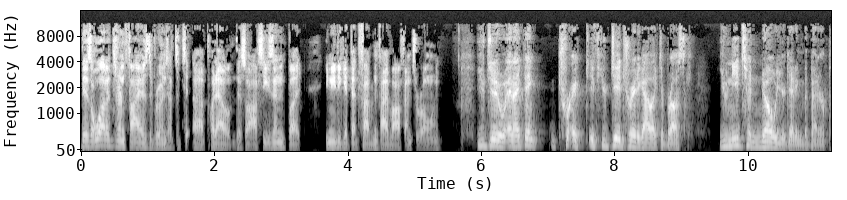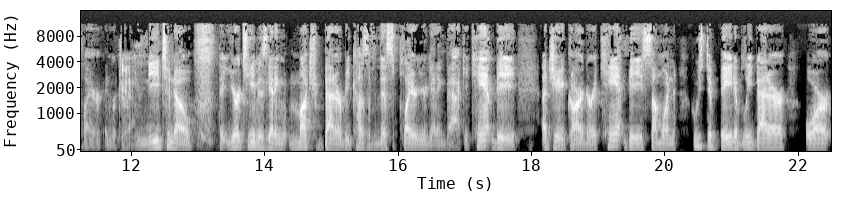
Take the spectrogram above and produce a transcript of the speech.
there's a lot of different fires the Bruins have to t- uh, put out this offseason, but you need to get that five and five offense rolling. You do, and I think tra- if you did trade a guy like DeBrusk, you need to know you're getting the better player in return. Yeah. You need to know that your team is getting much better because of this player you're getting back. It can't be a Jake Gardiner. It can't be someone who's debatably better or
